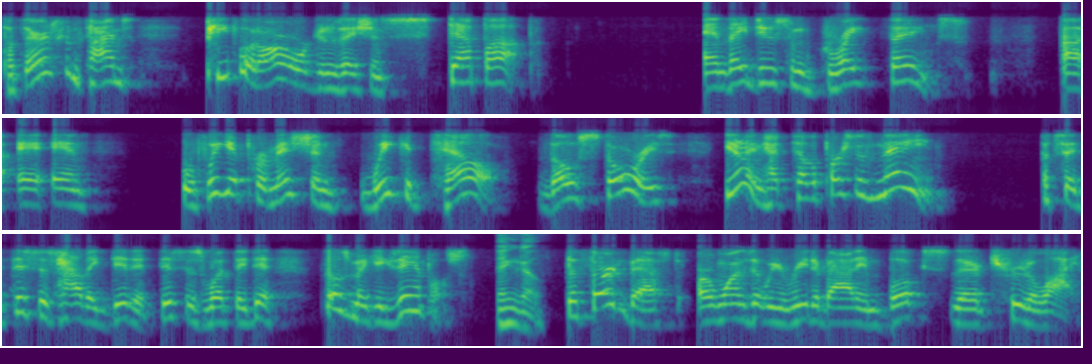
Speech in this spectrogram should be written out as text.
But there are some times people in our organization step up and they do some great things. Uh, and, and if we get permission, we could tell those stories. You don't even have to tell the person's name, but say, this is how they did it. This is what they did. Those make examples. Bingo. The third best are ones that we read about in books that are true to life.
